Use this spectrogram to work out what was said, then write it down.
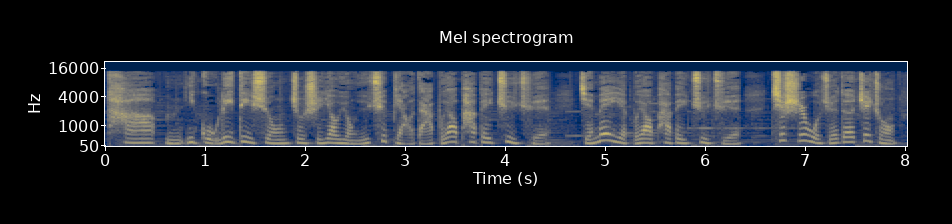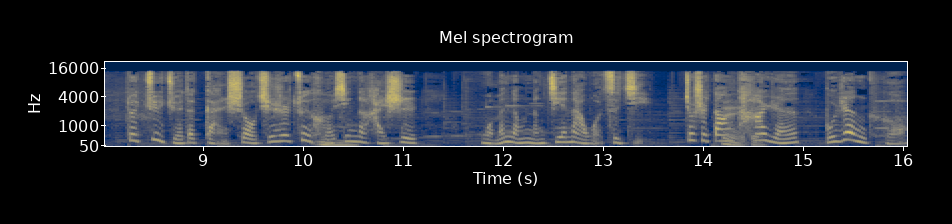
他嗯，你鼓励弟兄就是要勇于去表达，不要怕被拒绝；姐妹也不要怕被拒绝。其实我觉得这种对拒绝的感受，其实最核心的还是我们能不能接纳我自己。就是当他人不认可、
